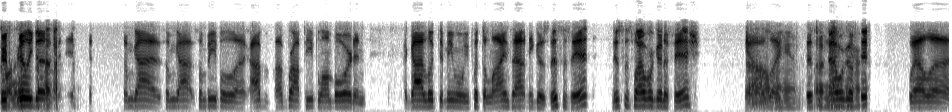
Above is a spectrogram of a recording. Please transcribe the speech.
it really does. It, some guys, some guys, some people. Uh, I've I've brought people on board, and a guy looked at me when we put the lines out, and he goes, "This is it. This is why we're going to fish." And I was oh like, man, "This is how we're going to fish." Well, uh,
